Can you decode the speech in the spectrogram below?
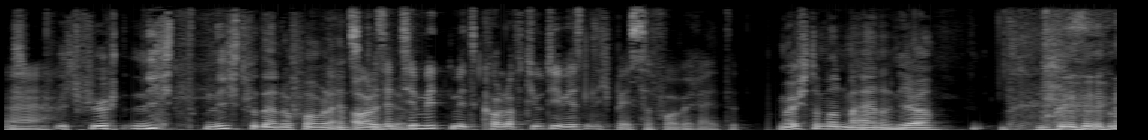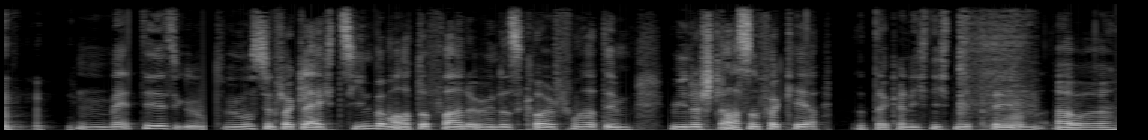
Ich, ah. ich fürchte nicht, nicht für deine Formel 1. Aber das hätte ihr mit, mit Call of Duty wesentlich besser vorbereitet. Möchte man meinen, ja. Matti, wir musst den Vergleich ziehen beim Autofahren, ihm das geholfen hat im Wiener Straßenverkehr. Da kann ich nicht mitreden, aber.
